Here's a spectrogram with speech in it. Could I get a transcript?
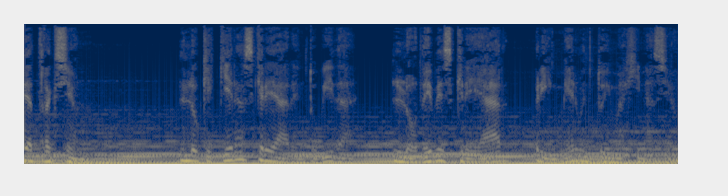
De atracción. Lo que quieras crear en tu vida, lo debes crear primero en tu imaginación.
